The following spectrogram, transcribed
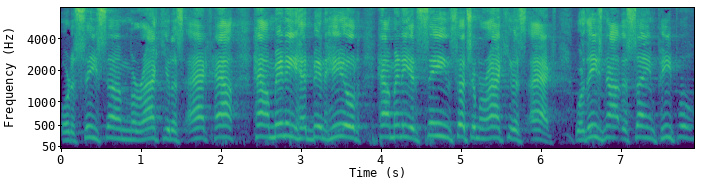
or to see some miraculous act? How, how many had been healed? How many had seen such a miraculous act? Were these not the same people?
